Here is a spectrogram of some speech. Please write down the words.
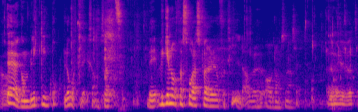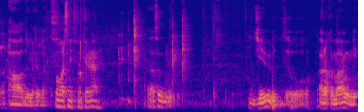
Ja. ögonblicklig poplåt liksom. Så att det, vilken låt var svårast för er att få till då, av, av de som ni har släppt? Dum i huvudet va? ja, dum i huvudet. Vad var det som inte funkade där? Alltså, ljud och arrangemang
